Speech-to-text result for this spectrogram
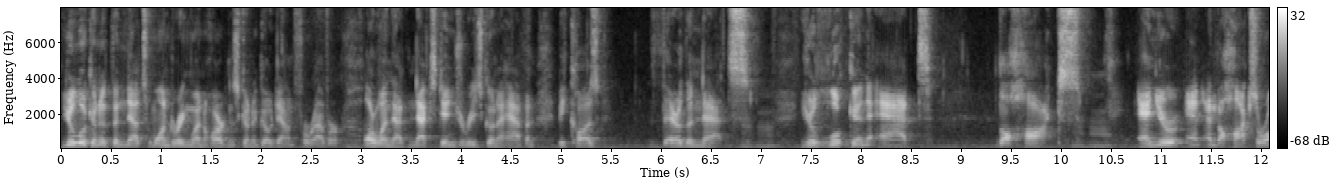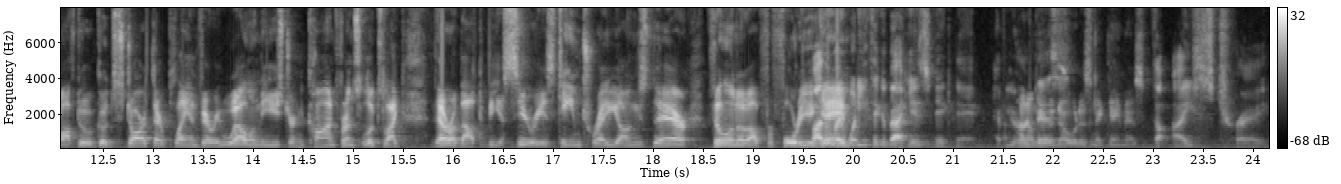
You're looking at the Nets wondering when Harden's going to go down forever Mm-hmm. or when that next injury is going to happen because they're the Nets. Mm-hmm. You're looking at the Hawks. Mm-hmm. And you're and, and the Hawks are off to a good start. They're playing very well in the Eastern Conference. Looks like they're about to be a serious team. Trae Young's there, filling it up for 40 a by game. the way, what do you think about his nickname? Have you heard this? I don't this? even know what his nickname is. The Ice Tray.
